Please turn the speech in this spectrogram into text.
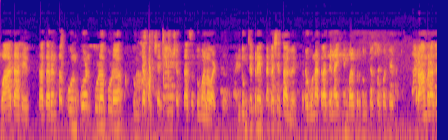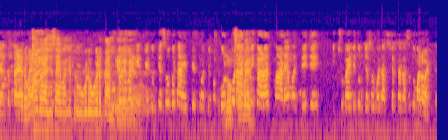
वाद आहेत. साधारणतः कोण कोण पुढं पुढं तुमच्या पक्षात येऊ शकतं असं तुम्हाला वाटतं? आणि तुमचे प्रयत्न कसे चालू आहेत? रघुनाथ राजे नाईक निंबाळकर तुमच्यासोबत आहेत. रामराजांचं तळ्यात रघुनाथ राजे साहेबांनी तर उघड उघड काम आहे. घेतले. तुमच्यासोबत आहेत तेच म्हणते पण कोण कोण लोकसभा- आगामी काळात माढ्यामध्ये जे इच्छुक आहेत ते तुमच्यासोबत असू शकतात असं तुम्हाला वाटतं?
